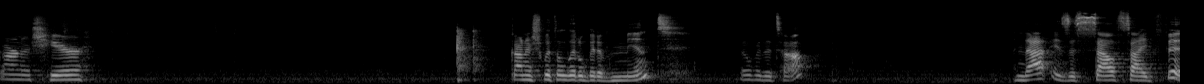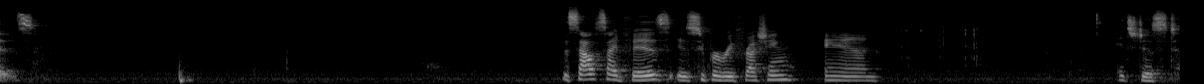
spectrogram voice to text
garnish here. Garnish with a little bit of mint over the top. And that is a Southside Fizz. The Southside Fizz is super refreshing and it's just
